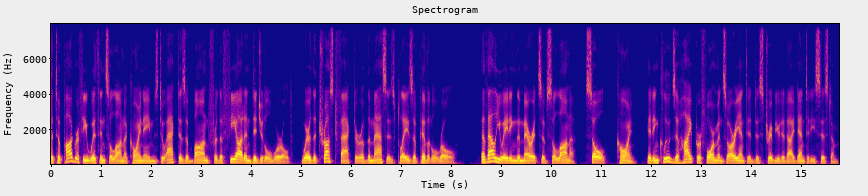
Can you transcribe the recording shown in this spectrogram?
the topography within Solana coin aims to act as a bond for the fiat and digital world, where the trust factor of the masses plays a pivotal role. Evaluating the merits of Solana, Sol, coin, it includes a high-performance-oriented distributed identity system,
